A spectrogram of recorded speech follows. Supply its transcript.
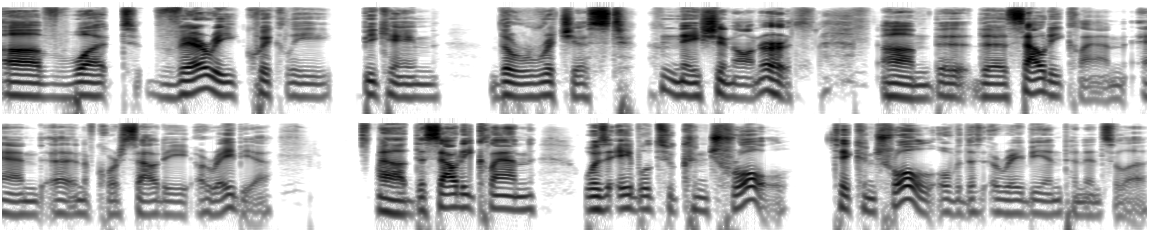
of what very quickly became the richest nation on earth, um, the the Saudi clan, and uh, and of course Saudi Arabia. Uh, the Saudi clan was able to control, take control over the Arabian Peninsula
